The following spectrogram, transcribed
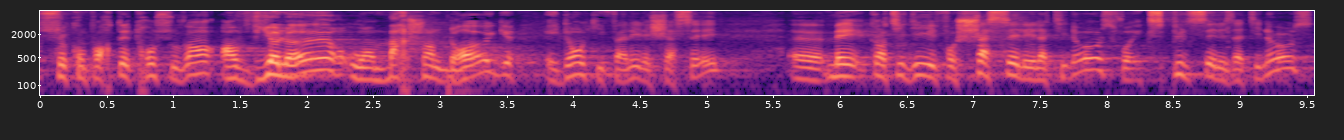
se comportaient trop souvent en violeurs ou en marchands de drogue et donc il fallait les chasser. mais quand il dit il faut chasser les latinos, il faut expulser les latinos,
